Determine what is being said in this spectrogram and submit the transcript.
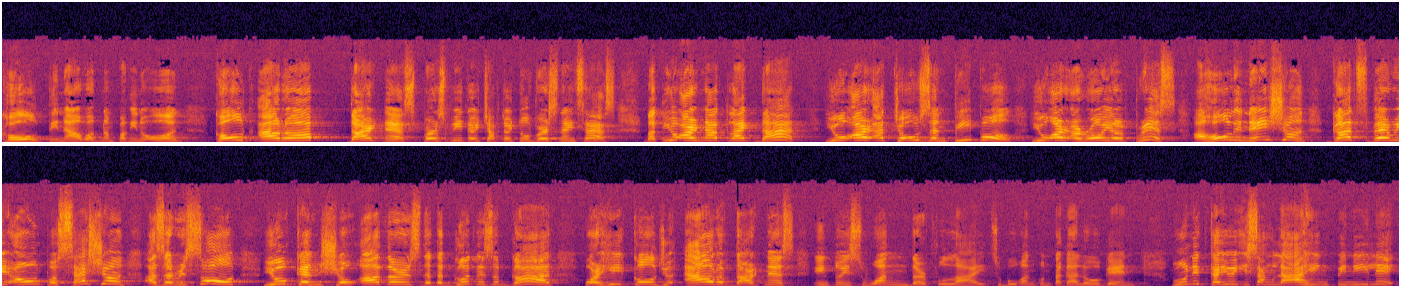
Cold, tinawag ng Panginoon. Cold out of darkness. 1 Peter chapter 2 verse 9 says, But you are not like that. You are a chosen people. You are a royal priest, a holy nation, God's very own possession. As a result, you can show others that the goodness of God, for He called you out of darkness into His wonderful light. Subukan kong Tagalogin. Ngunit kayo'y isang lahing pinili,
